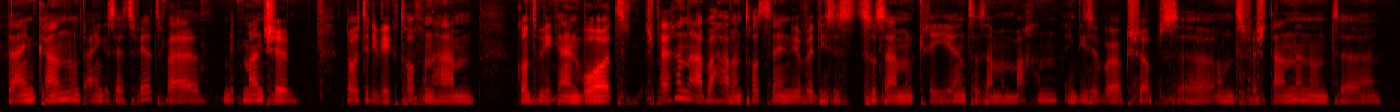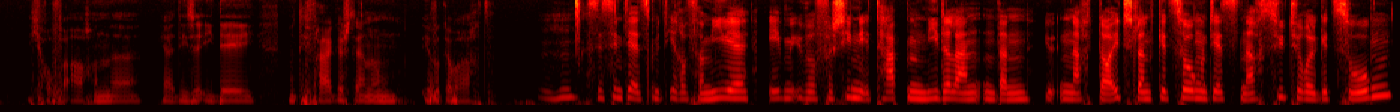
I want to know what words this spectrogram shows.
sein kann und eingesetzt wird, weil mit manchen Leuten, die wir getroffen haben, konnten wir kein Wort sprechen, aber haben trotzdem über dieses Zusammen kreieren, zusammen machen in diese Workshops äh, uns verstanden und äh, ich hoffe auch an äh, ja, diese Idee und die Fragestellung übergebracht. Mhm. Sie sind ja jetzt mit Ihrer Familie eben über verschiedene Etappen Niederlanden dann nach Deutschland gezogen und jetzt nach Südtirol gezogen.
